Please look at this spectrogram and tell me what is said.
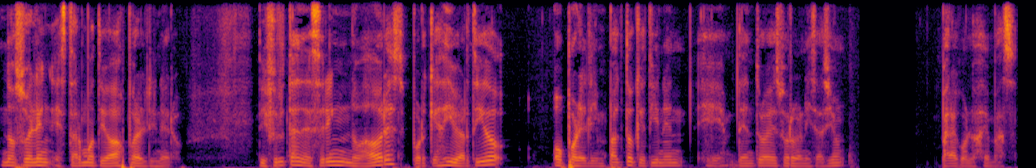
no suelen estar motivados por el dinero. Disfrutan de ser innovadores porque es divertido o por el impacto que tienen eh, dentro de su organización para con los demás.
